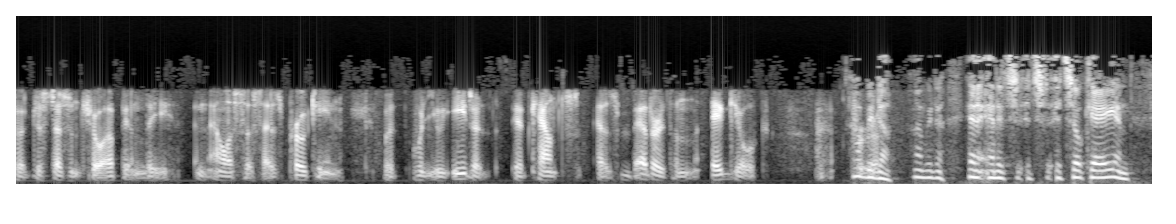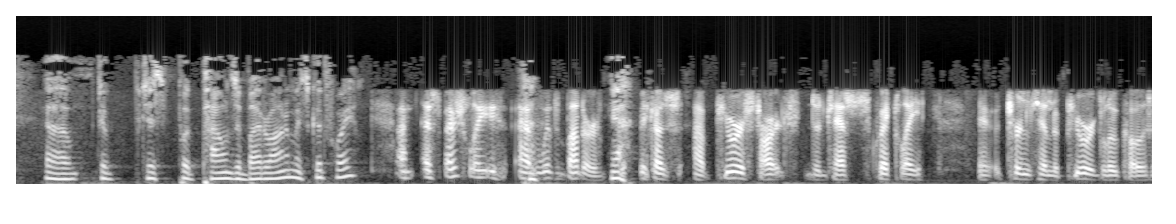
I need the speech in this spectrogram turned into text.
So it just doesn't show up in the analysis as protein, but when you eat it, it counts as better than egg yolk I'll be done. I'll be done. And and it's it's it's okay and uh, to just put pounds of butter on them. It's good for you. Um, especially uh, with butter, yeah. because uh, pure starch digests quickly. It turns into pure glucose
